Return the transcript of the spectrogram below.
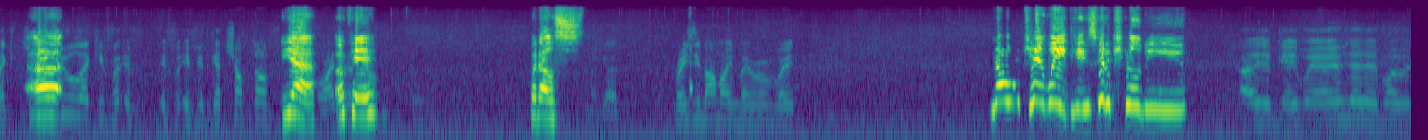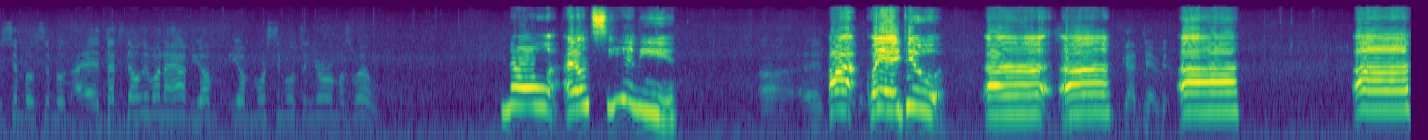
Like Uh, two, like if if if if it gets chopped off. yeah. right at the Okay. What else? Oh my god. Crazy mama in my room. Wait. No, I can't wait. He's gonna kill me. Uh, okay, wait, uh, uh, uh, symbol, symbol. Uh, that's the only one I have. You have you have more symbols in your room as well. No, I don't see any. Uh, uh, Ah, wait, I do. Uh, uh, God damn it. uh, uh.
